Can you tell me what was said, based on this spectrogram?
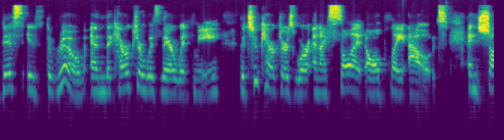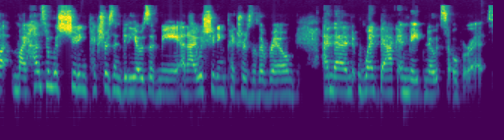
"This is the room," and the character was there with me. The two characters were, and I saw it all play out. And shot. My husband was shooting pictures and videos of me, and I was shooting pictures of the room, and then went back and made notes over it.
